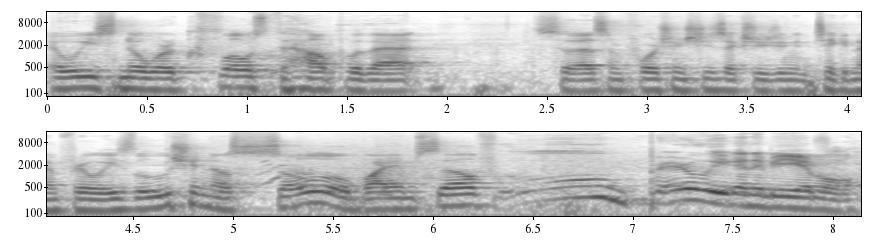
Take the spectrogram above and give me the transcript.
At least nowhere close to help with that. So that's unfortunate. She's actually going to take it up fairly easily. Lucian now solo by himself. Ooh, barely going to be able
